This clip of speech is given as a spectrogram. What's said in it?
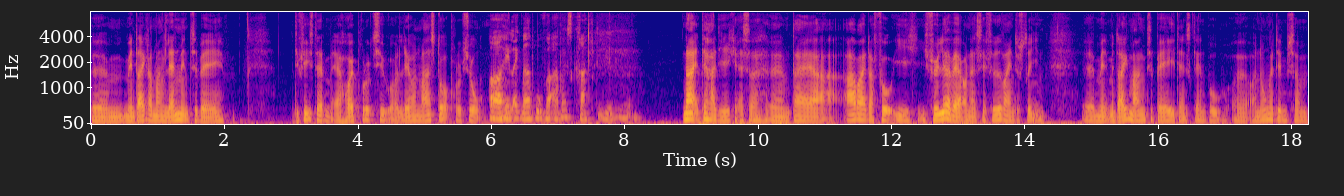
Øh, men der er ikke ret mange landmænd tilbage. De fleste af dem er højproduktive og laver en meget stor produktion. Og heller ikke meget brug for arbejdskraft i virkeligheden. Nej, det har de ikke. Altså, øh, der er arbejder få i, i følgeerhvervene, altså i fødevareindustrien, øh, men, men der er ikke mange tilbage i dansk landbrug. Og, og nogle af dem, som,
